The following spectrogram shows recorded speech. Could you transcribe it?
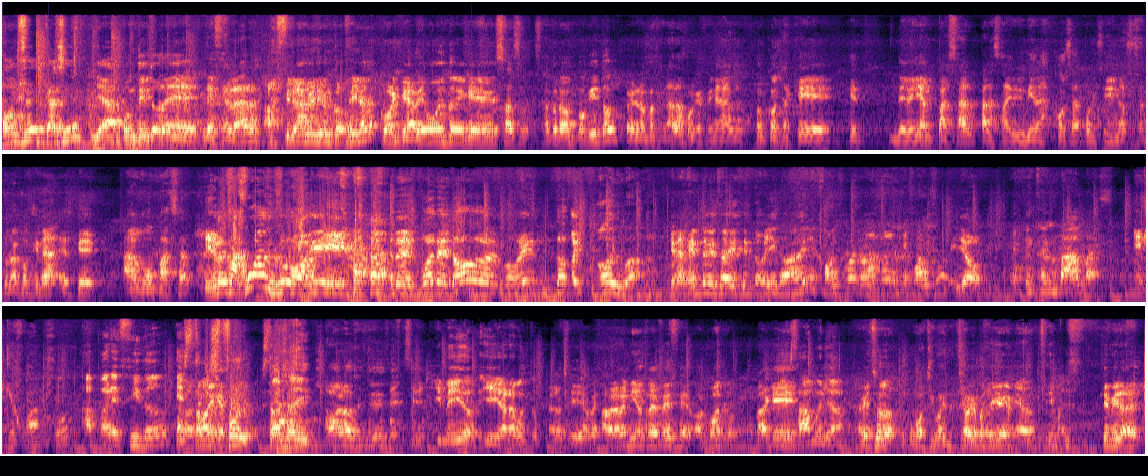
11 casi, ya a puntito de, de cerrar. Al final me dio en cocina, porque había un momento en que se ha saturado un poquito, pero no pasa nada, porque al final son cosas que, que deberían pasar para salir bien las cosas, porque si no se satura la cocina es que algo pasa. Y no está Juanjo aquí, después de todo el momento. ¡Ay! ¡Ay, va! Que la gente me está diciendo, oye, ¿no hay Juanjo? ¿No aparece Juanjo? Y yo, es que está en Bahamas. Es que Juanjo ha aparecido. Estaba que full, estabas ahí. No, no, sí, sí, sí. sí. Y me he ido, y ahora he vuelto. Claro, sí, hab- habrá venido tres veces o cuatro. Para que. Estaba muy liado. ¿Has visto lo- cómo estoy manchado? Que parece que me he encima. Que mira, eh.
